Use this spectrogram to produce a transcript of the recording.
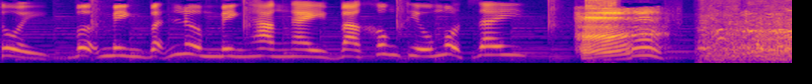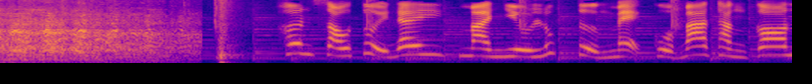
tuổi, vợ mình vẫn lườm mình hàng ngày và không thiếu một giây. Hả? Hơn 6 tuổi đây mà nhiều lúc tưởng mẹ của ba thằng con.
